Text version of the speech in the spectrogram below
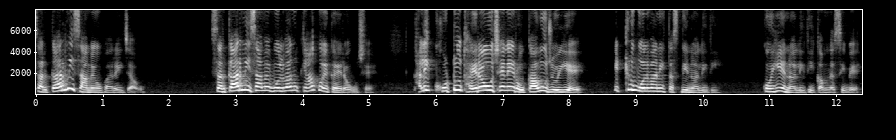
સરકારની સામે ઊભા રહી જાઓ. સરકારની સામે બોલવાનું ક્યાં કોઈ કહી રહ્યું છે? ખાલી ખોટું થઈ રહ્યું છે ને રોકાવું જોઈએ. એટલું બોલવાની તસ્દી ન લીધી. કોઈએ ન લીધી કમનસીબે.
